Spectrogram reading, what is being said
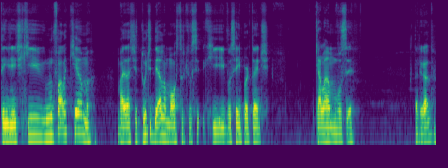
Tem gente que não fala que ama, mas a atitude dela mostra que você, que você é importante. Que ela ama você. Tá ligado?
